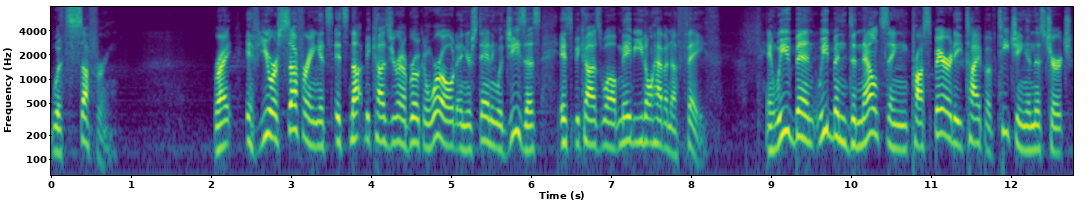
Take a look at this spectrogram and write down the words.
with suffering right? If you are suffering, it's, it's not because you're in a broken world and you're standing with Jesus, it's because, well, maybe you don't have enough faith. And we've been, we've been denouncing prosperity type of teaching in this church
